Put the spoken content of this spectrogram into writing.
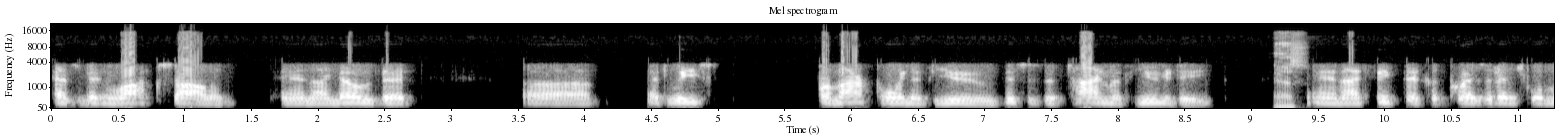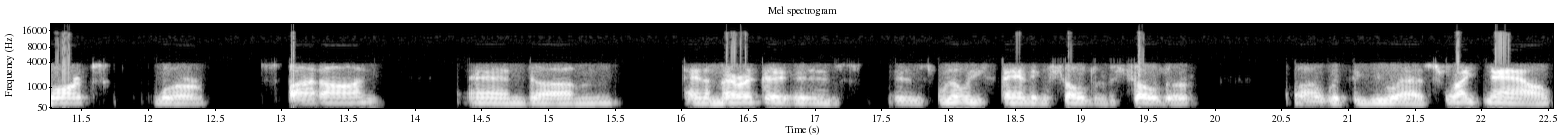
has been rock solid. And I know that, uh, at least from our point of view, this is a time of unity. Yes. And I think that the president's remarks were spot on, and um, and America is is really standing shoulder to shoulder uh, with the U.S. right now.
